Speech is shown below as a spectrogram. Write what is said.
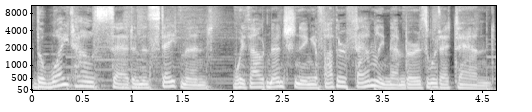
the White House said in a statement, without mentioning if other family members would attend.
